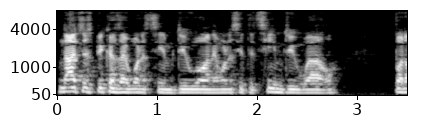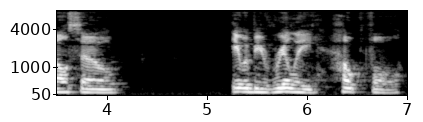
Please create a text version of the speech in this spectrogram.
not just because I want to see him do well and I want to see the team do well, but also it would be really helpful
